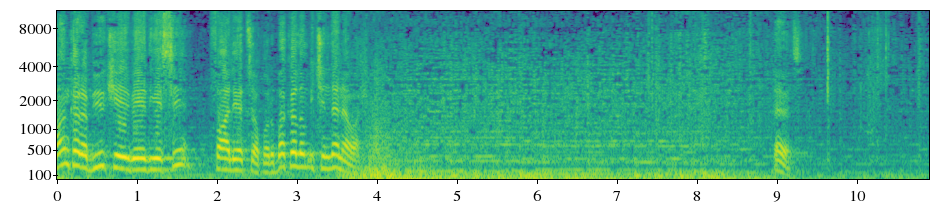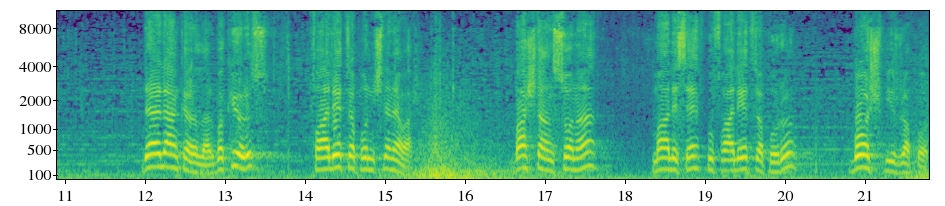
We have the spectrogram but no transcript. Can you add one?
Ankara Büyükşehir Belediyesi faaliyet raporu. Bakalım içinde ne var? Evet. Değerli Ankaralılar bakıyoruz. Faaliyet raporunun içinde ne var? Baştan sona maalesef bu faaliyet raporu boş bir rapor.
